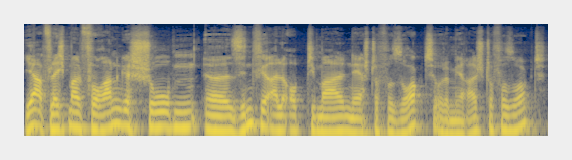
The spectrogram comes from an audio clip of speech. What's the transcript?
Ja, vielleicht mal vorangeschoben, äh, sind wir alle optimal nährstoffversorgt oder mineralstoffversorgt?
